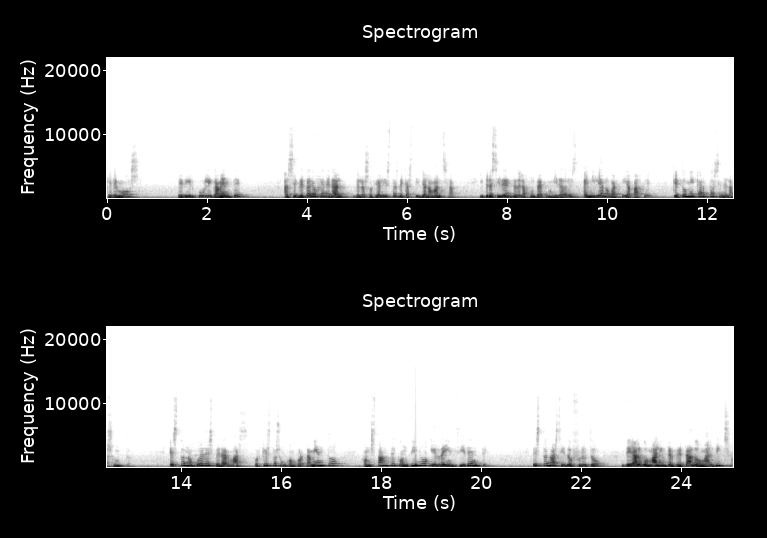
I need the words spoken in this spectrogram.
queremos pedir públicamente al secretario general de los socialistas de Castilla-La Mancha y presidente de la Junta de Comunidades, a Emiliano García Paje, que tome cartas en el asunto. Esto no puede esperar más, porque esto es un comportamiento constante, continuo y reincidente esto no ha sido fruto de algo mal interpretado o mal dicho,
